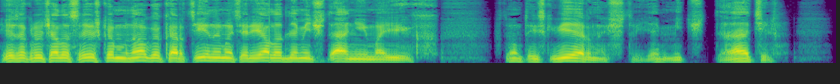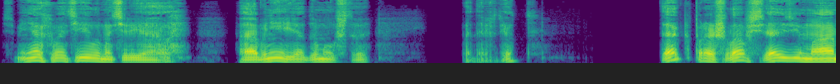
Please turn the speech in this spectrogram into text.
и заключало слишком много картин и материала для мечтаний моих. В том-то и скверность, что я мечтатель. С меня хватило материала, а об ней я думал, что подождет. Так прошла вся зима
